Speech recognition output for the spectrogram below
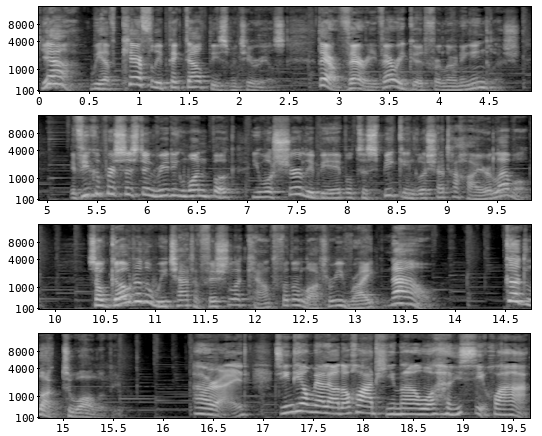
Yeah, we have carefully picked out these materials. They are very, very good for learning English. If you can persist in reading one book, you will surely be able to speak English at a higher level. So go to the WeChat official account for the lottery right now. Good luck to all of you. All right，今天我们要聊的话题呢，我很喜欢啊，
